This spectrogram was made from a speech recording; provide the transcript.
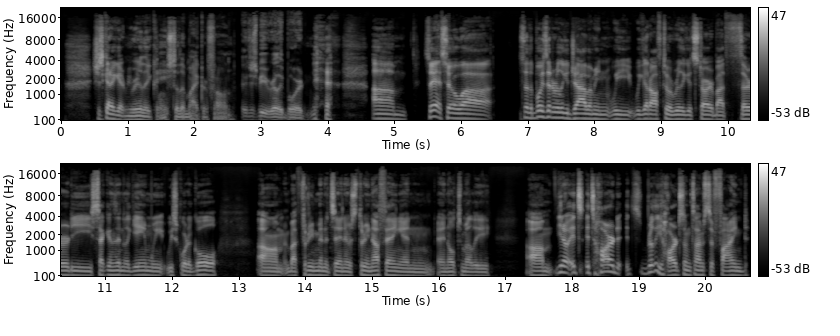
just gotta get really close to the microphone It'd just be really bored. um so yeah so uh so the boys did a really good job i mean we we got off to a really good start about 30 seconds into the game we we scored a goal um about three minutes in it was three nothing and and ultimately um you know it's it's hard it's really hard sometimes to find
